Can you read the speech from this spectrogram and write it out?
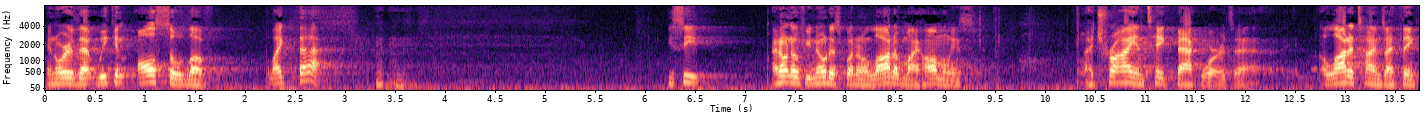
in order that we can also love like that. You see, I don't know if you noticed, but in a lot of my homilies, I try and take back words. Uh, a lot of times I think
